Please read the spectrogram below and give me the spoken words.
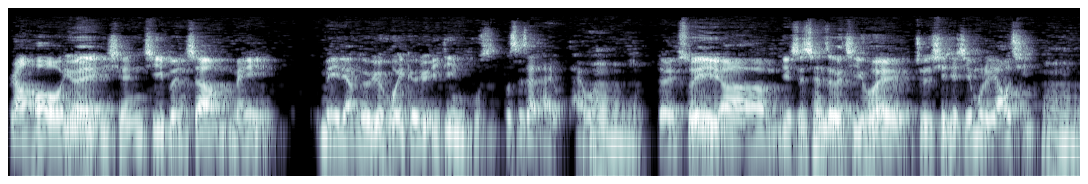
然后因为以前基本上每每两个月或一个月一定不是不是在台台湾，嗯对，所以呃也是趁这个机会，就是谢谢节目的邀请，嗯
